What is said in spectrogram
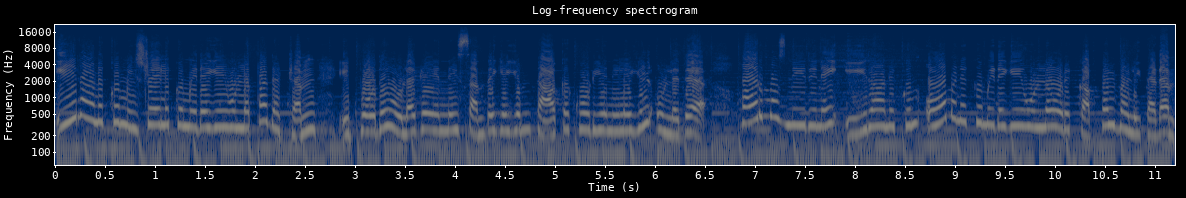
ஈரானுக்கும் இஸ்ரேலுக்கும் இடையே உள்ள பதற்றம் இப்போது உலக எண்ணெய் சந்தையையும் தாக்கக்கூடிய நிலையில் உள்ளது. ஹார்மோஸ் நீரிணை ஈரானுக்கும் ஓமனுக்கும் இடையே உள்ள ஒரு கப்பல் வழித்தடம்.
